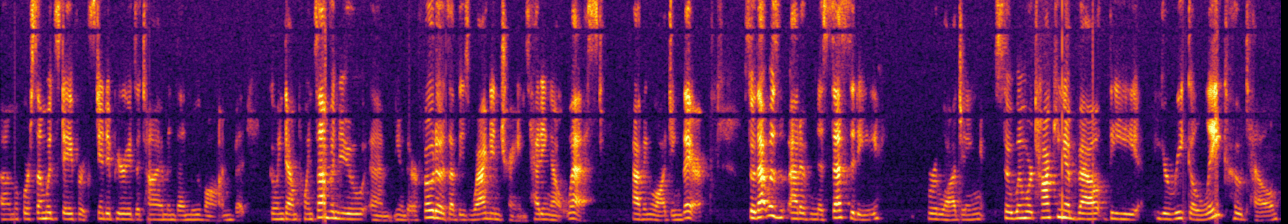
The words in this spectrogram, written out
Um, of course, some would stay for extended periods of time and then move on. But going down Points Avenue, um, you know, there are photos of these wagon trains heading out west, having lodging there. So that was out of necessity for lodging. So when we're talking about the Eureka Lake Hotel,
